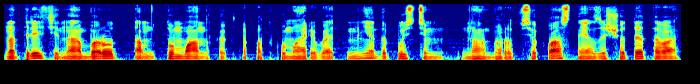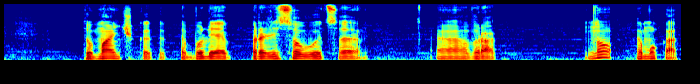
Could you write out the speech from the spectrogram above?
на третий, наоборот, там туман как-то подкумаривает. Мне, допустим, наоборот, все классно, я за счет этого туманчика как-то более прорисовывается э, враг. Но кому как.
